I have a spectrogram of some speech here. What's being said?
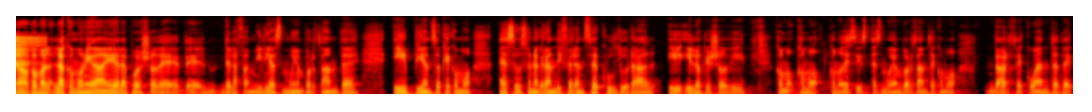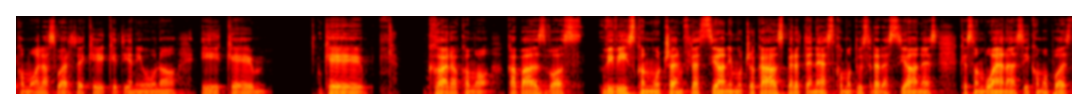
No, como la comunidad y el apoyo de, de, la familia es muy importante y pienso que como eso es una gran diferencia cultural y, y lo que yo vi, como, como, como decís, es muy importante como darse cuenta de como la suerte que, que tiene uno y que, que, claro, como capaz vos vivís con mucha inflación y mucho caos, pero tenés como tus relaciones que son buenas y como puedes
